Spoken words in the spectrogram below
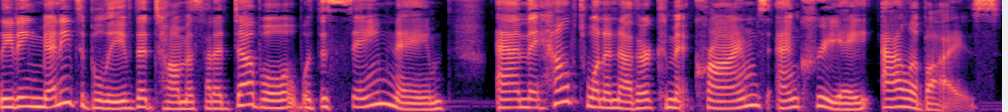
leading many to believe that Thomas had a double with the same name, and they helped one another commit crimes and create alibis.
